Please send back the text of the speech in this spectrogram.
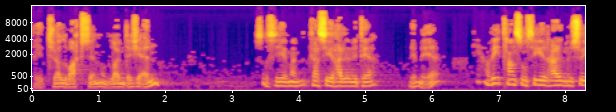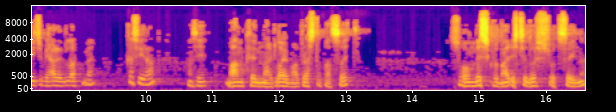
Det er trøllvaksen og glemt ikke enn. Så sier man, hva sier herren i det? Hvem er? Ja, vet han som sier herren svits med herren glemt med. Hva sier han? Han sier, mann, kvinna, glemt av brøstepasset. Ja. Så hun viskvunnar ikke lyst løsfrukt sine.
